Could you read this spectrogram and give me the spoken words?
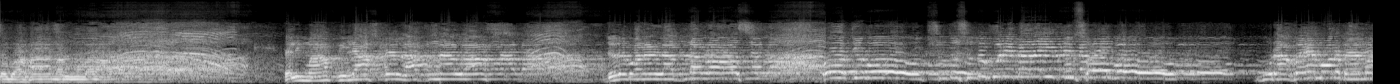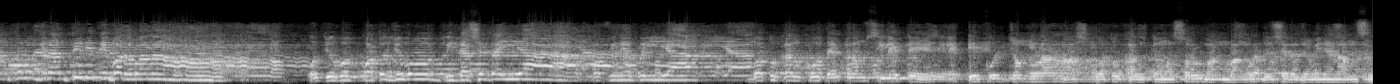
সুবহানাল্লাহ। তাহলে মাহফিলে আসলে লাভ না লস? জোরে বলেন, লাভ না লস? ও যুবক, শুধু শুধু করে বেড়াইতেছ বুড়া হয়ে মরবে এমন কোন দিতে পারবা না। ও যুবক, কত যুবক, বিদেশে যাইয়া, কফিনে হইয়া গতকালকে দেখলাম সিলেটে একুশ জন লাশ, গতকালকে মুসলমান বাংলাদেশের জমিনে নামছে।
